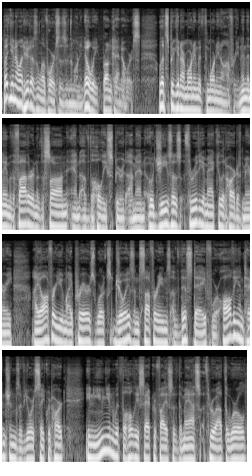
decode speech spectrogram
But you know what? Who doesn't love horses in the morning? Oh, wait, wrong kind of horse. Let's begin our morning with the morning offering. In the name of the Father, and of the Son, and of the Holy Spirit. Amen. O Jesus, through the Immaculate Heart of Mary, I offer you my prayers, works, joys, and sufferings of this day for all the intentions of your Sacred Heart, in union with the holy sacrifice of the Mass throughout the world,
